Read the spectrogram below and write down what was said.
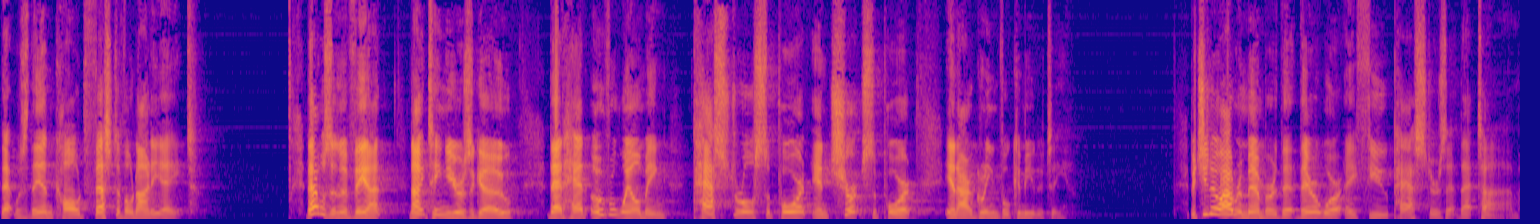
that was then called Festival 98. That was an event 19 years ago that had overwhelming pastoral support and church support in our Greenville community. But you know, I remember that there were a few pastors at that time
